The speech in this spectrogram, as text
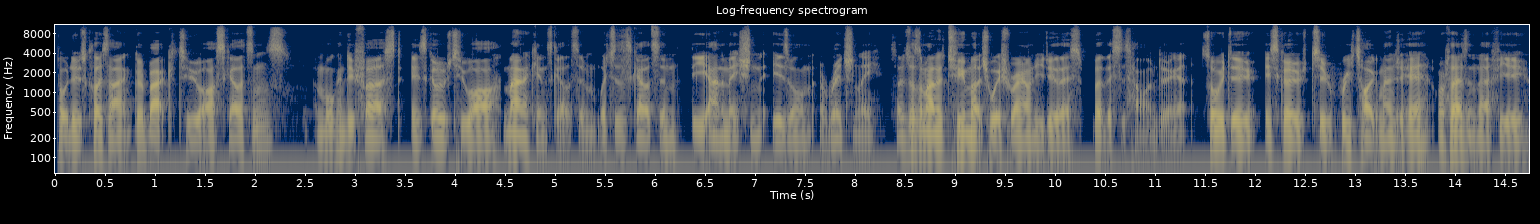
So what we'll do is close that and go back to our skeletons. And what we're going to do first is go to our mannequin skeleton, which is the skeleton the animation is on originally. So it doesn't matter too much which way around you do this, but this is how I'm doing it. So what we do is go to retarget manager here, or if that isn't there for you,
